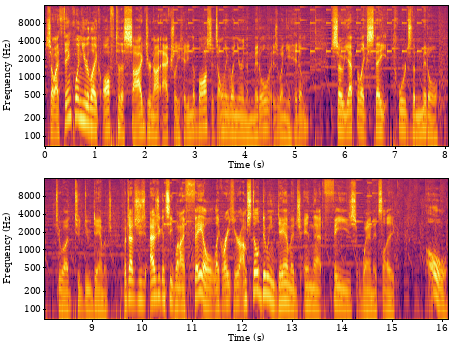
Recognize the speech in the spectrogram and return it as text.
So I think when you're like off to the side, you're not actually hitting the boss. It's only when you're in the middle is when you hit him. So you have to like stay towards the middle to uh, to do damage. But as you, as you can see, when I fail, like right here, I'm still doing damage in that phase when it's like, oh,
